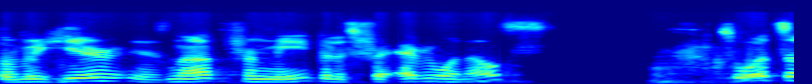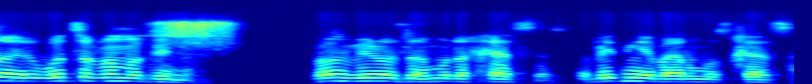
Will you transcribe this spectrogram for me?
over here is not for me, but it's for everyone else. So what's a what's Avram Avinu? Avram Avinu is Amud Chesed. Everything about him was Chesed.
